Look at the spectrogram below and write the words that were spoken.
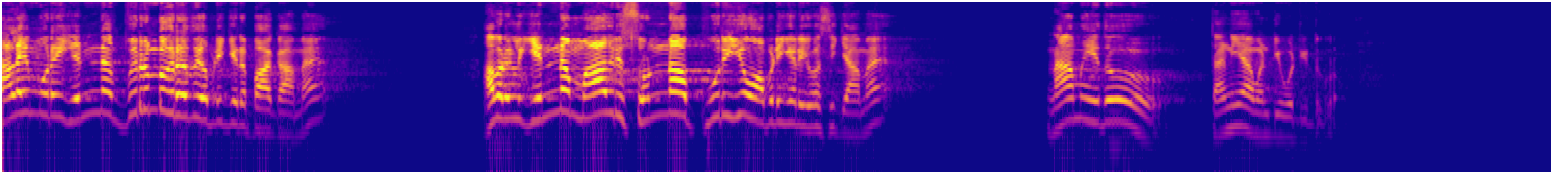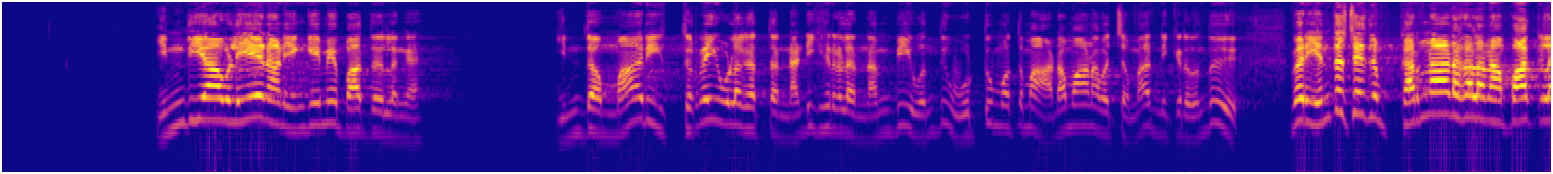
தலைமுறை என்ன விரும்புகிறது அப்படிங்கிற பார்க்காம அவர்களுக்கு என்ன மாதிரி சொன்னா புரியும் அப்படிங்கிற யோசிக்காம நாம ஏதோ தனியாக வண்டி ஓட்டிட்டு இருக்கிறோம். இந்தியாவிலேயே நான் எங்கேயுமே பார்த்தது இல்லைங்க. இந்த மாதிரி திரையுலகத்தை நடிகர்களை நம்பி வந்து ஒட்டுமொத்தமா அடமான வச்ச மாதிரி நிக்கிறது வந்து வேற எந்த ஸ்டேஜ்ல கர்நாடகாவில் நான் பார்க்கல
